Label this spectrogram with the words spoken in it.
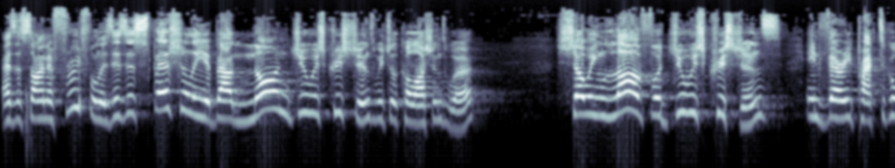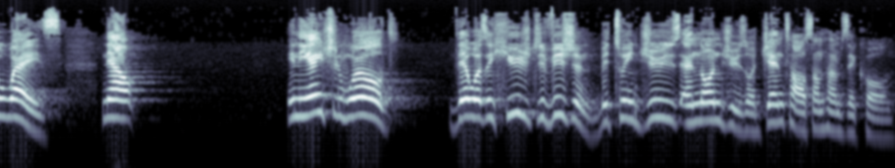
as a sign of fruitfulness is especially about non Jewish Christians, which the Colossians were, showing love for Jewish Christians in very practical ways. Now, in the ancient world, there was a huge division between Jews and non Jews, or Gentiles, sometimes they're called.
